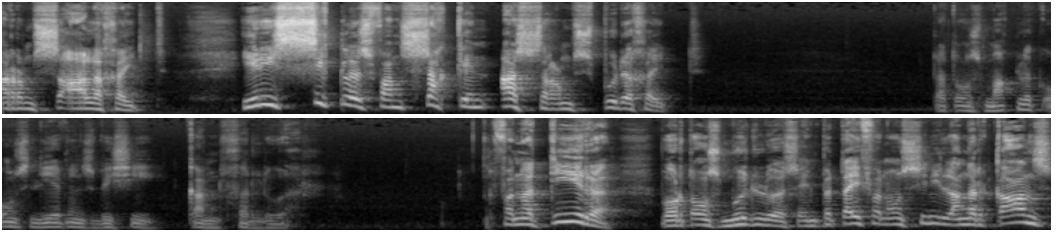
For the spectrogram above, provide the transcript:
armsaligheid. Hierdie siklus van sak en as rampspoedigheid dat ons maklik ons lewensvisie kan verloor. Van nature word ons moedeloos en party van ons sien nie langer kans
